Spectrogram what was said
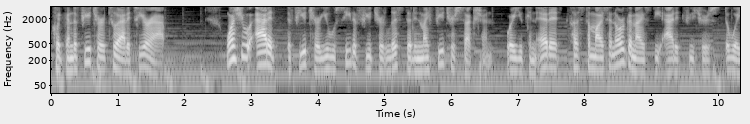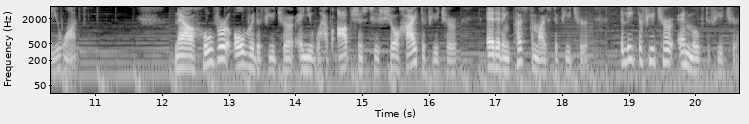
Click on the feature to add it to your app. Once you added the future, you will see the future listed in my future section, where you can edit, customize, and organize the added features the way you want. Now hover over the future and you will have options to show hide the future, edit and customize the future, delete the future, and move the future.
